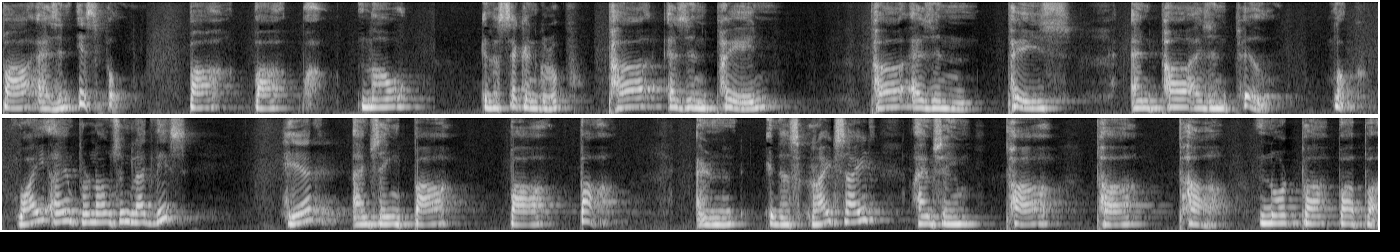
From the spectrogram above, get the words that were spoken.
pa as in ispel, pa, pa, pa. Now, in the second group, pa as in pain, pa as in pace, and pa as in pill. Look, why I am pronouncing like this? Here I am saying pa, pa, pa. And in the right side I am saying pa, pa, pa, not pa, pa, pa.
